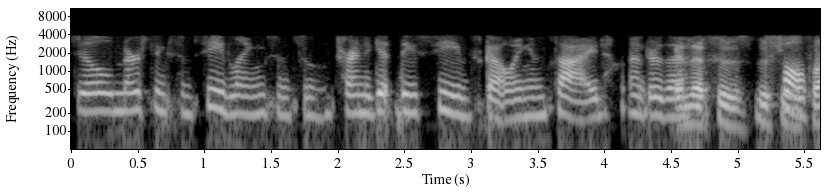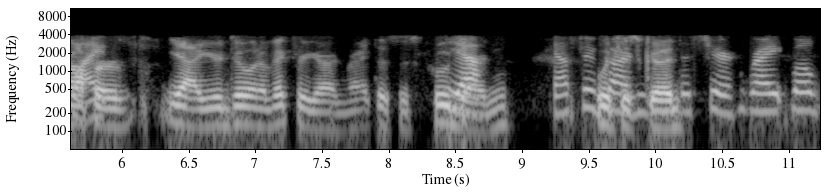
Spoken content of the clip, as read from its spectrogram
still nursing some seedlings and some trying to get these seeds going inside under the and this is this is proper. Yeah, you're doing a victory garden, right? This is food Yeah. garden. Yeah, food Which is good. this year, right? Well,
